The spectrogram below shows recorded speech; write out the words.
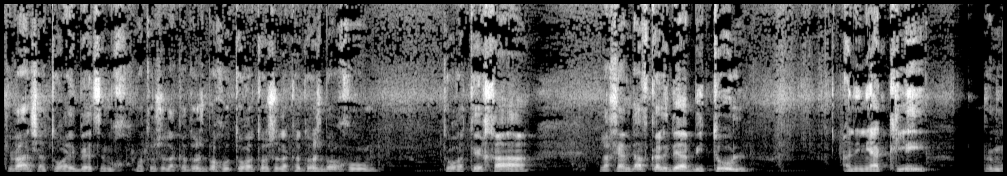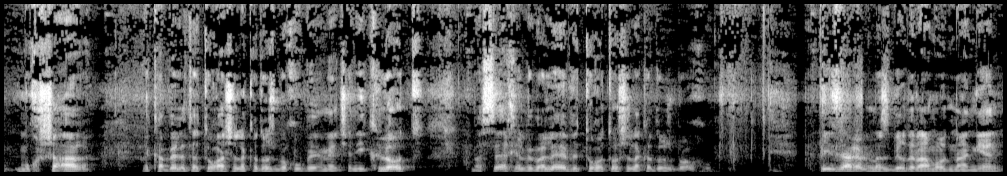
כיוון שהתורה היא בעצם חוכמתו של הקדוש ברוך הוא, תורתו של הקדוש ברוך הוא, תורתך, לכן דווקא על ידי הביטול אני נהיה כלי ומוכשר לקבל את התורה של הקדוש ברוך הוא באמת, שאני אקלוט בשכל ובלב את תורתו של הקדוש ברוך הוא. פי זה הרב מסביר דבר מאוד מעניין,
